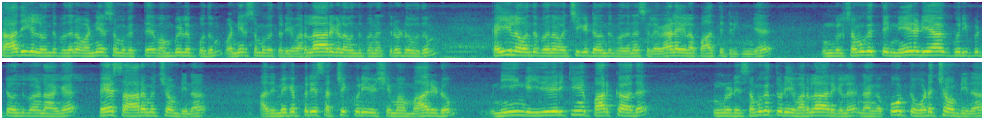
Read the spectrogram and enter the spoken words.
சாதிகள் வந்து பார்த்தீங்கன்னா வன்னியர் சமூகத்தை வம்பிழுப்பதும் வன்னியர் சமூகத்துடைய வரலாறுகளை வந்து பார்த்தீங்கன்னா திருடுவதும் கையில் வந்து பார்த்தீங்கன்னா வச்சுக்கிட்டு வந்து பார்த்தீங்கன்னா சில வேலைகளை பார்த்துட்டு இருக்கீங்க. உங்கள் சமூகத்தை நேரடியாக குறிப்பிட்டு வந்து நாங்கள் பேச ஆரம்பித்தோம் அப்படின்னா அது மிகப்பெரிய சர்ச்சைக்குரிய விஷயமா மாறிடும். நீங்கள் இது வரைக்குமே பார்க்காத உங்களுடைய சமூகத்துடைய வரலாறுகளை நாங்கள் போட்டு உடைச்சோம் அப்படின்னா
